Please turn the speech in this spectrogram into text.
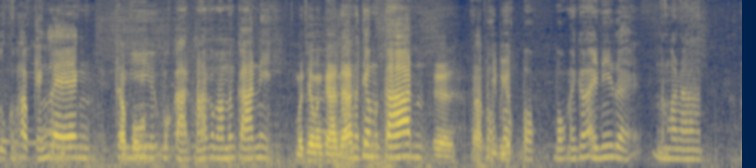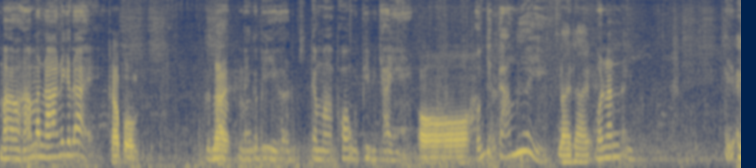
สุขภาพแข็งแรงครัถ้าบผม มีโอกาสมาก็มาเมืองการนี่มาเที่ยวเมืองการนะ มาเที่ยวเมืองการเออฝากบอกพี่ประยุทธ์บอกบอกมันก็ไอ้นี่เลยมานามาหามานานี่ก็ได้ครับผมก็ได้ มันก็พี่ก็จะมาพร้อมกับพี่พิชัยไงอ๋อผมติดตามเรื่อยได้ได้วันนั้นไอ้ ไอ้ไอ้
